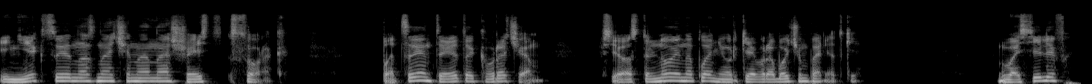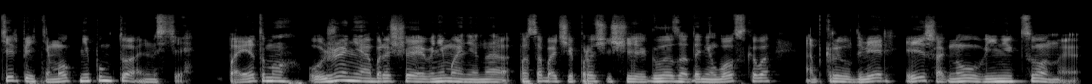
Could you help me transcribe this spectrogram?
Инъекция назначена на 6.40. Пациенты – это к врачам. Все остальное на планерке в рабочем порядке. Васильев терпеть не мог непунктуальности, поэтому, уже не обращая внимания на пособачьи просящие глаза Даниловского, открыл дверь и шагнул в инъекционную.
